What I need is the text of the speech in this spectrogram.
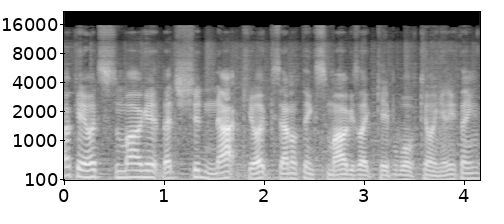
Okay, let's Smog it. That should not kill it because I don't think Smog is like capable of killing anything.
